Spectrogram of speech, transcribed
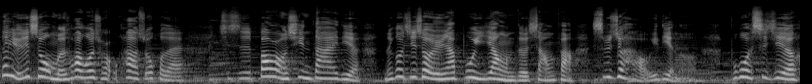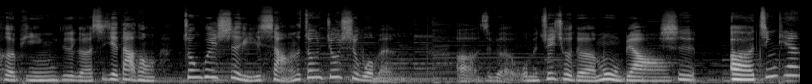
但有些时候我们话过说话说回来，其实包容性大一点，能够接受人家不一样的想法，是不是就好一点呢？不过世界和平，这个世界大同，终归是理想，那终究是我们呃这个我们追求的目标是。呃，今天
